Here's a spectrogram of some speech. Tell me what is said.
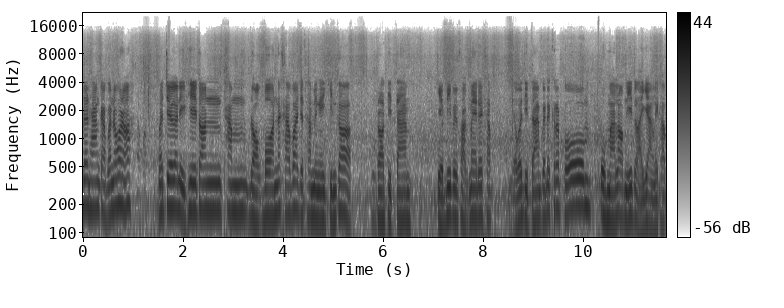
เดินทางกลับกันนะพ่อเนาะมาเจอกันอีกทีตอนทำดอกบอลนะครับ ว่าจะทำยังไงกินก็รอติดตาม เก็บนี่ไปฝากแม่ด้วยครับ เดี๋ยวไว้ติดตามกันนะครับผมโอ้มารอบนี้หลายอย่างเลยครับ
